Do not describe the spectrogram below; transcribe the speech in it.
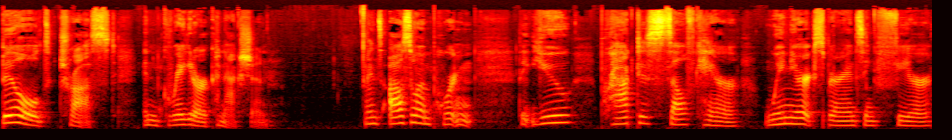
build trust and greater connection. It's also important that you practice self care when you're experiencing fear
